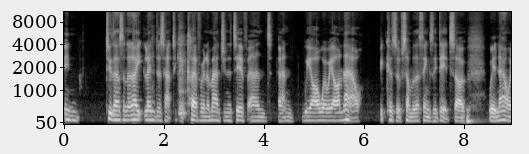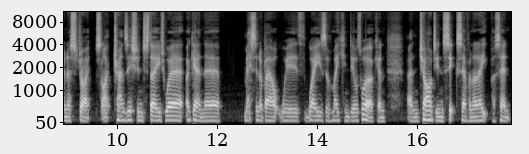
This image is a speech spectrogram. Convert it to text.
in 2008 lenders had to get clever and imaginative and and we are where we are now because of some of the things they did. So we're now in a stri- slight transition stage where again they're messing about with ways of making deals work and and charging six seven and eight percent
